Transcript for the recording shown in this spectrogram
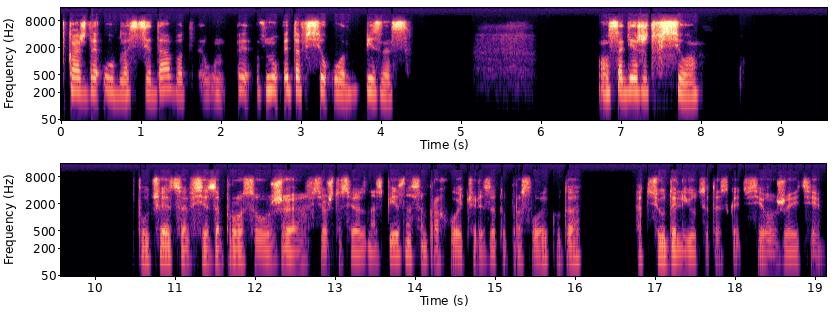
в каждой области, да, вот, э, ну, это все он, бизнес. Он содержит все. Получается, все запросы уже, все, что связано с бизнесом, проходит через эту прослойку, да? Отсюда льются, так сказать, все уже эти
